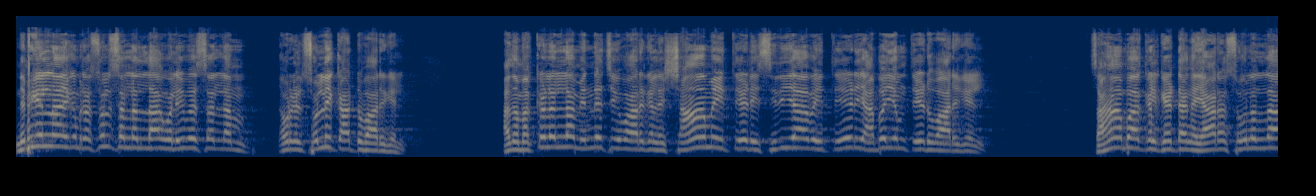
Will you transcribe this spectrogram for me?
நபிகள் நாயகம் ரசூல் ஸல்லல்லாஹு ஒலிவசல்லம் அவர்கள் சொல்லி காட்டுவார்கள். அந்த மக்கள் எல்லாம் என்ன செய்வார்கள்? ஷாமை தேடி சிரியாவை தேடி அபயம் தேடுவார்கள். சஹாபாக்கள் கேட்டாங்க யார சூழல்லா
